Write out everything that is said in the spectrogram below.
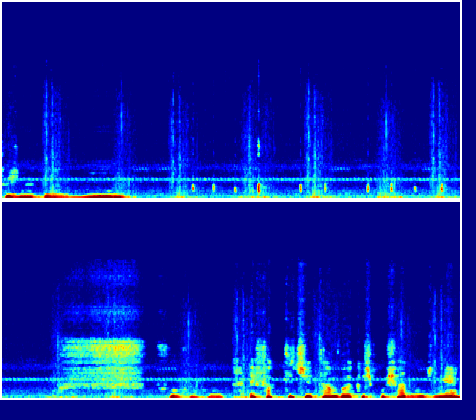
Tuśmy byli. Ej, faktycznie, tam była jakaś posiadłość, nie?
